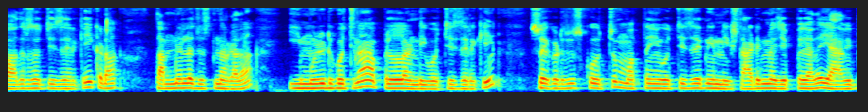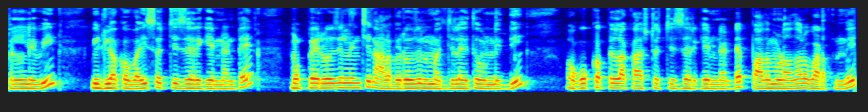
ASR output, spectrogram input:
ఫాదర్స్ వచ్చేసరికి ఇక్కడ తమిళలో చూస్తున్నారు కదా ఈ మూడింటికి వచ్చిన పిల్లలు అండి వచ్చేసరికి. సో ఇక్కడ చూసుకోవచ్చు మొత్తం ఇవి వచ్చేసరికి నేను మీకు స్టార్టింగ్లో చెప్పే కదా యాభై పిల్లలు ఇవి. వీటిలో ఒక వయసు వచ్చేసరికి ఏంటంటే ముప్పై రోజుల నుంచి నలభై రోజుల మధ్యలో అయితే ఉండిద్ది. ఒక్కొక్క పిల్ల కాస్ట్ వచ్చేసరికి ఏంటంటే పదమూడు వందలు పడుతుంది.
